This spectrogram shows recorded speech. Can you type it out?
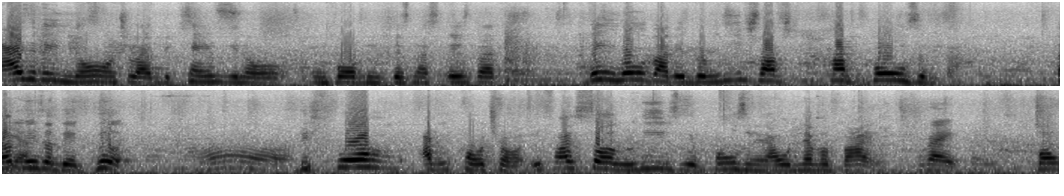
I didn't know until I became, you know, involved in business, is that they know that if the leaves have, have holes in them, that Yeah. means that they're good Oh. before agriculture, if I saw leaves with holes in it, I would never buy it. Right. But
